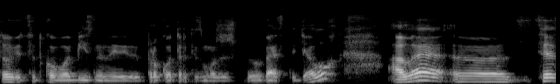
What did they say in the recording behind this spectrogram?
100% обізнаний, про котре ти зможеш вести діалог, але е, це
